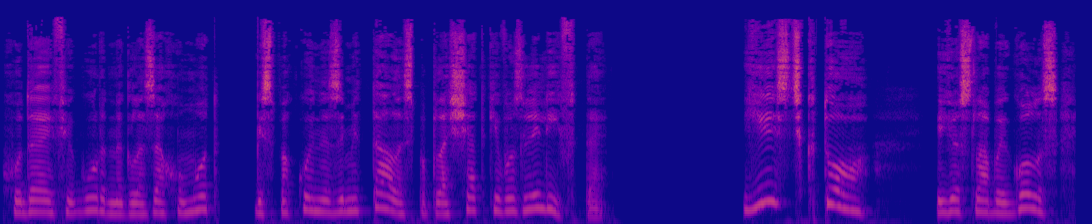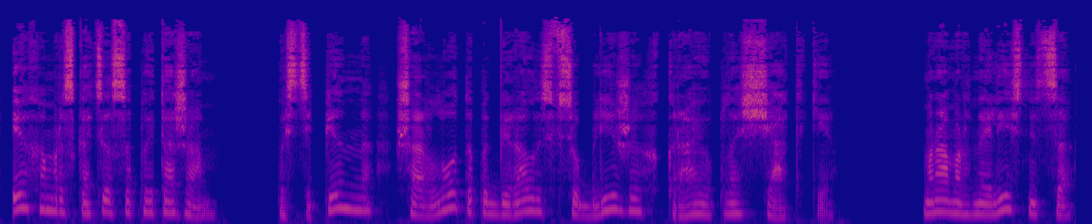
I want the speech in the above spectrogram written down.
Худая фигура на глазах у Мот беспокойно заметалась по площадке возле лифта. «Есть кто?» Ее слабый голос эхом раскатился по этажам. Постепенно Шарлотта подбиралась все ближе к краю площадки. Мраморная лестница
